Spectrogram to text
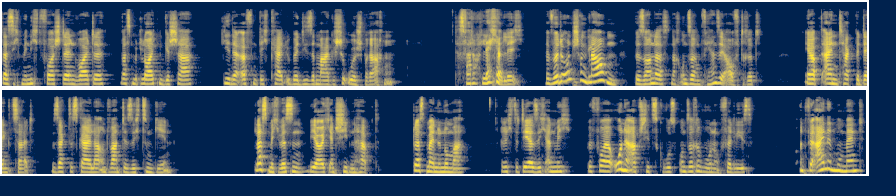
dass ich mir nicht vorstellen wollte, was mit Leuten geschah, die in der Öffentlichkeit über diese magische Uhr sprachen. Das war doch lächerlich. Wer würde uns schon glauben, besonders nach unserem Fernsehauftritt? Ihr habt einen Tag Bedenkzeit, sagte Skylar und wandte sich zum Gehen. Lasst mich wissen, wie ihr euch entschieden habt. Du hast meine Nummer, richtete er sich an mich, bevor er ohne Abschiedsgruß unsere Wohnung verließ und für einen Moment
